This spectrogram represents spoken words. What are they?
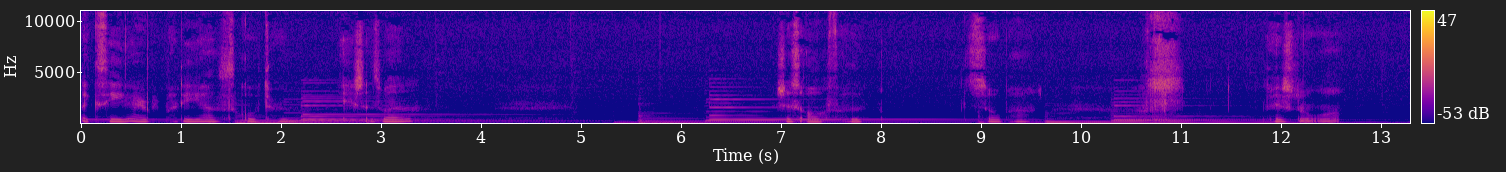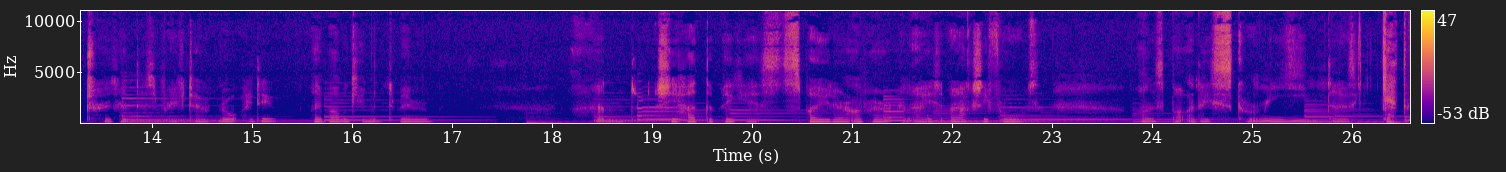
like seeing everybody else go through it as well. It's just awful. It's so bad. I just know what triggered this breakdown. No, I do. My mom came into my room and she had the biggest spider on her, and I actually froze on the spot and I screamed and I was like, Get the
